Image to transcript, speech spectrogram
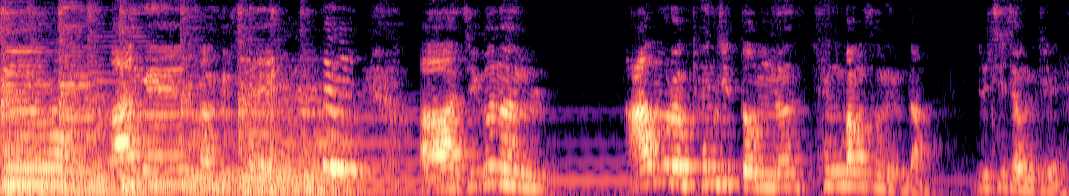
그 왕의 선일세 아 지금은 아무런 편집도 없는 생방송입니다 일시정지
